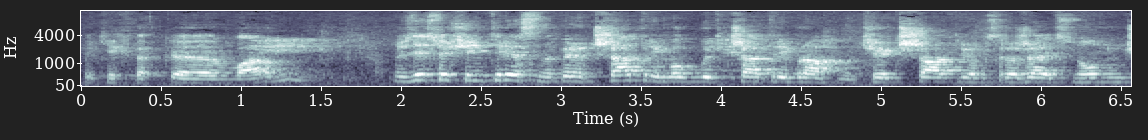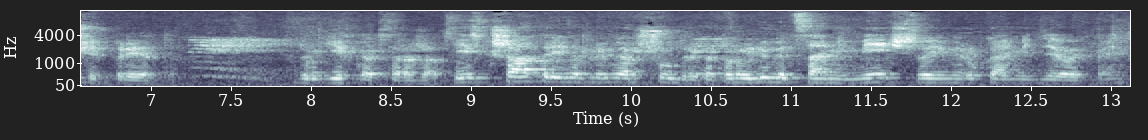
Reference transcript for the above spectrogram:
каких-то э, варн. Но здесь очень интересно, например, кшатри мог быть кшатри брахман. Человек кшатри, он сражается, но он учит при этом других как сражаться. Есть кшатри, например, шудры, которые любят сами меч своими руками делать, понимаете?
